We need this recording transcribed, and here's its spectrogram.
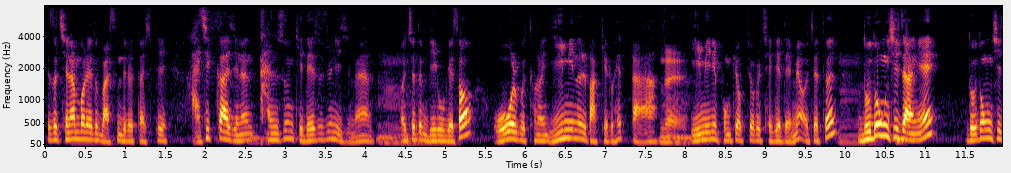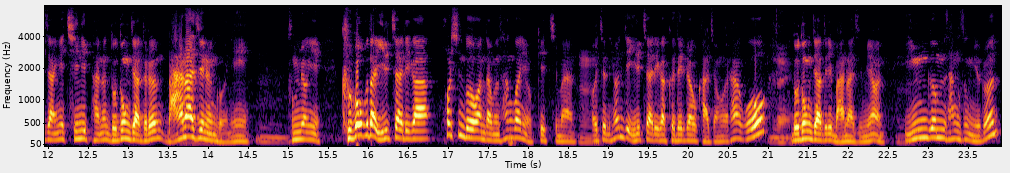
그래서 지난번에도 말씀드렸다시피 아직까지는 단순 기대 수준이지만 음. 어쨌든 미국에서 5월부터는 이민을 받기로 했다. 네. 이민이 본격적으로 재개되면 어쨌든 음. 노동시장에 노동시장에 진입하는 노동자들은 많아지는 거니 음. 분명히 그거보다 일자리가 훨씬 더 한다면 상관이 없겠지만 음. 어쨌든 현재 일자리가 그대로라고 가정을 하고 네. 노동자들이 많아지면 임금 상승률은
